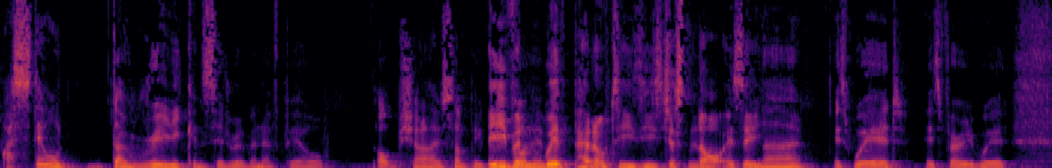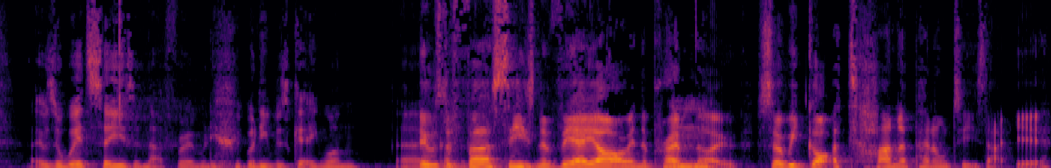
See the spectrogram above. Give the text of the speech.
I still don't really consider him an FPL option. I know some people Even with penalties, he's just not, is he? No, it's weird. It's very weird. It was a weird season that for him when he, when he was getting one. Uh, It was the of- first season of VAR in the Mm. Prem, though, so we got a ton of penalties that year,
